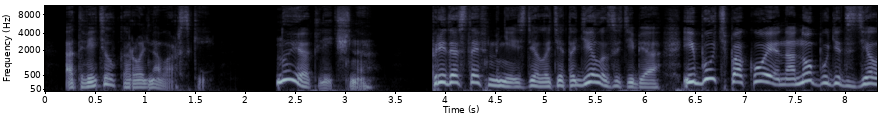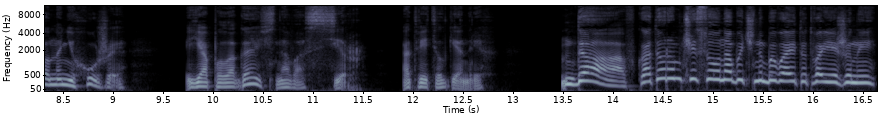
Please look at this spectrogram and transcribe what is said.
— ответил король Наварский. «Ну и отлично. Предоставь мне сделать это дело за тебя, и будь покоен, оно будет сделано не хуже». «Я полагаюсь на вас, сир», — ответил Генрих. «Да, в котором часу он обычно бывает у твоей жены?»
